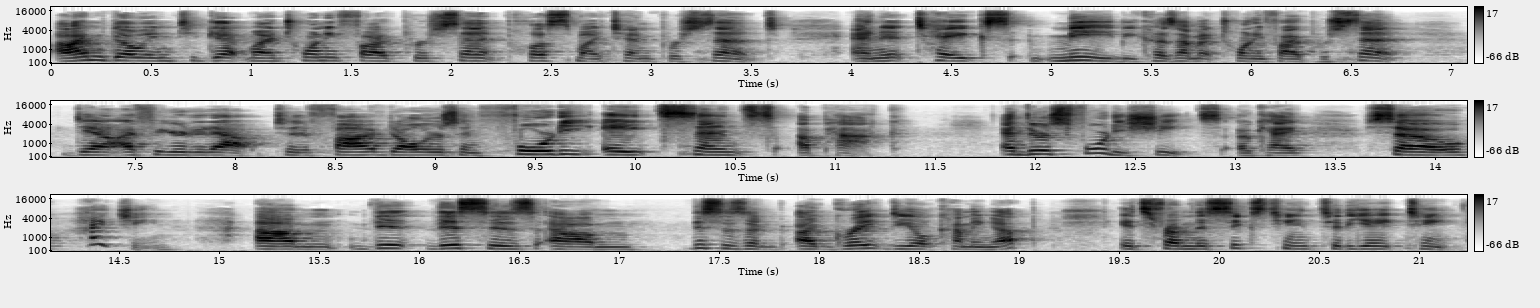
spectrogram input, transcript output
I'm going to get my 25% plus my 10%, and it takes me because I'm at 25% down. I figured it out to $5.48 a pack, and there's 40 sheets. Okay, so hi, Jean. Um, th- this is um, this is a, a great deal coming up. It's from the 16th to the 18th.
